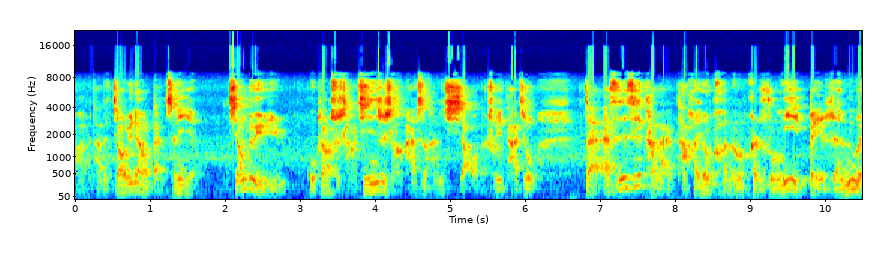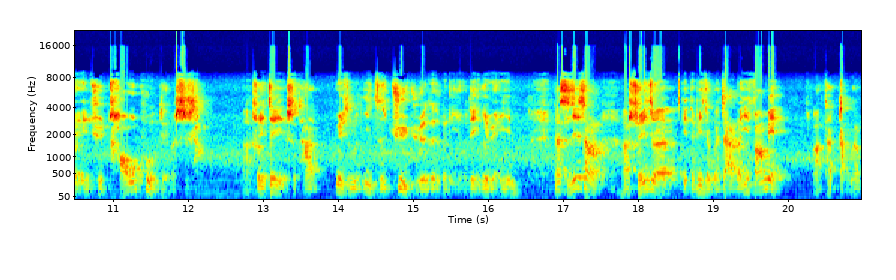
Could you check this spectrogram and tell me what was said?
啊。它的交易量本身也相对于股票市场、基金市场还是很小的，所以它就。在 SEC 看来，它很有可能很容易被人为去操控这个市场，啊，所以这也是它为什么一直拒绝这个理由的一个原因。但实际上，啊，随着比特币整个价格一方面，啊，它涨得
